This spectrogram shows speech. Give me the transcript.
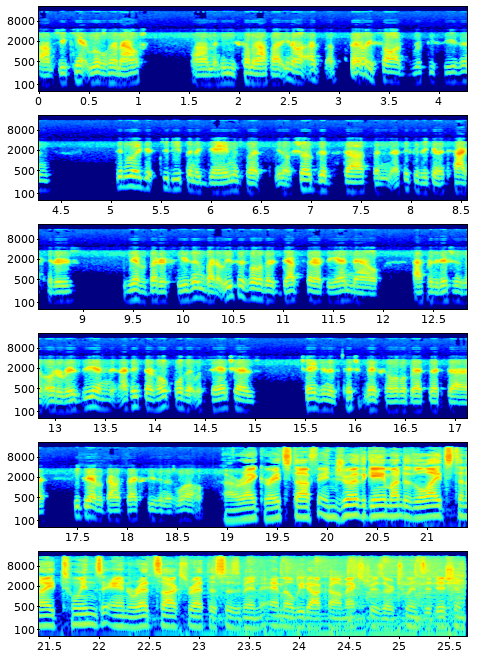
um, so you can't rule him out. Um, and he's coming off a you know a, a fairly solid rookie season. Didn't really get too deep into games, but you know showed good stuff. And I think if he can attack hitters, he have a better season. But at least there's a little bit of depth there at the end now after the additions of Odorizzi, and I think they're hopeful that with Sanchez changing his pitch mix a little bit, that uh, he could have a bounce back season as well. All right, great stuff. Enjoy the game under the lights tonight. Twins and Red Sox. Rhett, this has been MLB.com Extras, our Twins edition.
